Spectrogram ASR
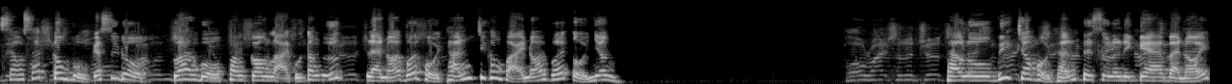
sau sách công vụ các sứ đồ, toàn bộ phần còn lại của Tân ước là nói với hội thánh chứ không phải nói với tội nhân. Paulo viết cho hội thánh Thessalonica và nói,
